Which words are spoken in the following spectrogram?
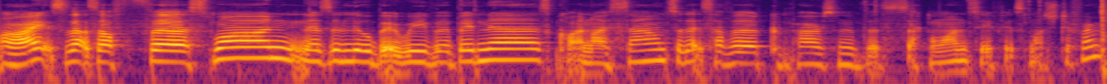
All right, so that's our first one. There's a little bit of reverb in there, it's quite a nice sound. So let's have a comparison of the second one, see if it's much different.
